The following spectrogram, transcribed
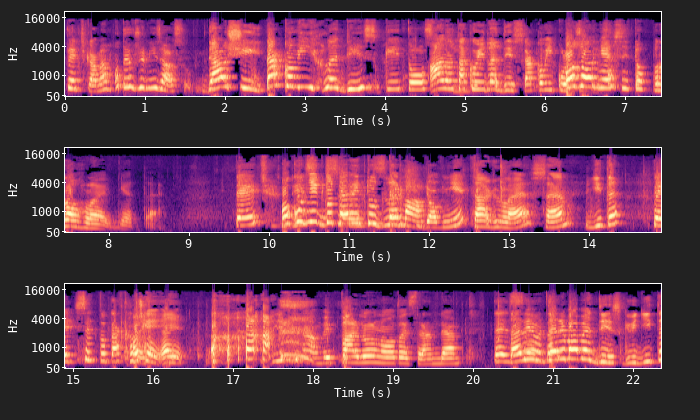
Teďka mám otevřený zásobník. Další. Takovýhle disky to Ano, takovýhle disk. takový kulatý. Pozorně si to prohlédněte. Teď Pokud někdo tady tuhle má. dovnitř. Takhle sem, vidíte? Teď se to takhle. Počkej, a je... Disk nám vypadl, no to je sranda. Teď tady, tady máme disk, vidíte?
